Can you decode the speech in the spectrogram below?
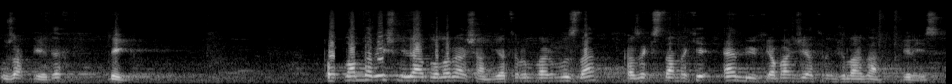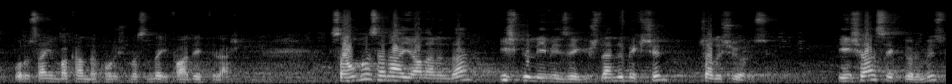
uzak bir hedef değil. Toplamda 5 milyar doları aşan yatırımlarımızla Kazakistan'daki en büyük yabancı yatırımcılardan biriyiz. Bunu Sayın Bakan da konuşmasında ifade ettiler. Savunma sanayi alanında işbirliğimizi güçlendirmek için çalışıyoruz. İnşaat sektörümüz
